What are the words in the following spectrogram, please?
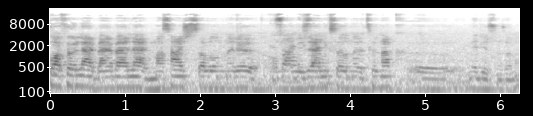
kuaförler, berberler, masaj salonları, Güzellik güzellik salonları, tırnak e, ne diyorsunuz ona?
